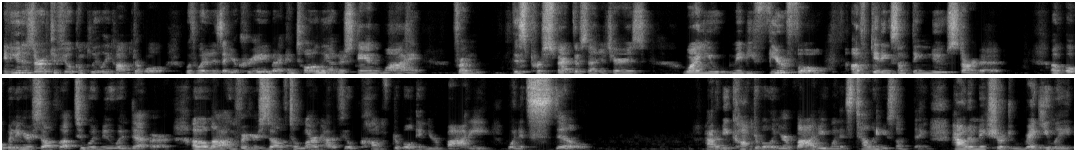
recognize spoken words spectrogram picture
And you deserve to feel completely comfortable with what it is that you're creating, but I can totally understand why, from this perspective, Sagittarius, why you may be fearful of getting something new started, of opening yourself up to a new endeavor, of allowing for yourself to learn how to feel comfortable in your body when it's still. How to be comfortable in your body when it's telling you something. How to make sure to regulate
